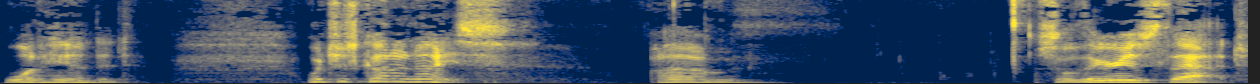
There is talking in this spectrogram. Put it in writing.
one-handed, which is kind of nice. Um, so there is that.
